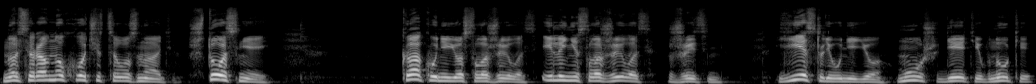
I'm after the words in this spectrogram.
Но все равно хочется узнать, что с ней, как у нее сложилась или не сложилась жизнь. Есть ли у нее муж, дети, внуки,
